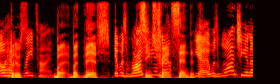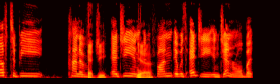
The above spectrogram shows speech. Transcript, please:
Oh, I had a it was- great time. but but this it was raunchy. seems enough, transcendent. Yeah, it was raunchy enough to be kind of edgy. edgy and, Yeah. and fun. It was edgy in general, but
